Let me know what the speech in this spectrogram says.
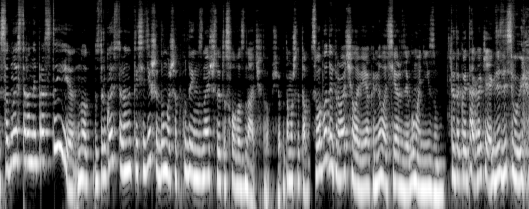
с одной стороны, простые, но с другой стороны, ты сидишь и думаешь, откуда им знать, что это слово значит вообще. Потому что там свобода и права человека, милосердие, гуманизм. Ты такой, так, окей, а где здесь вы?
